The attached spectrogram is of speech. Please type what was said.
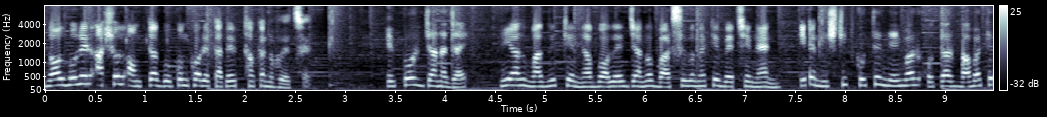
দলবলের আসল অঙ্কটা গোপন করে তাদের ঠকানো হয়েছে। এরপর জানা যায় রিয়াল মাদ্রিদকে না বলে যেন বার্সেলোনাকে বেছে নেন। এটা নিশ্চিত করতে নেইমার ও তার বাবাকে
